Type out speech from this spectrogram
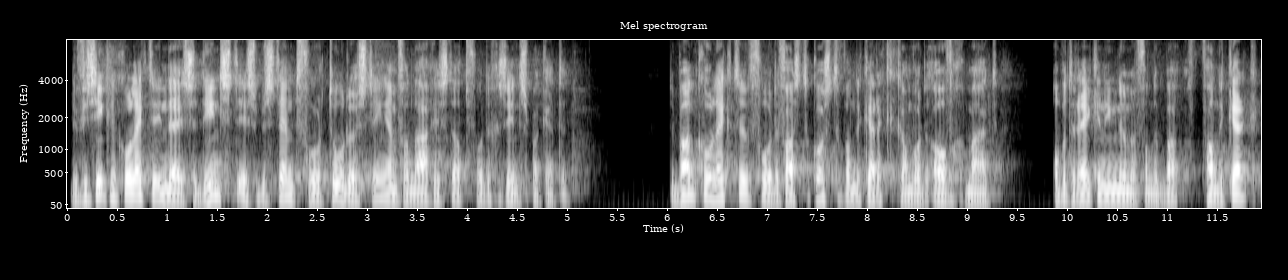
De fysieke collecte in deze dienst is bestemd voor toerusting en vandaag is dat voor de gezinspakketten. De bankcollecte voor de vaste kosten van de kerk kan worden overgemaakt op het rekeningnummer van de, van de kerk.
